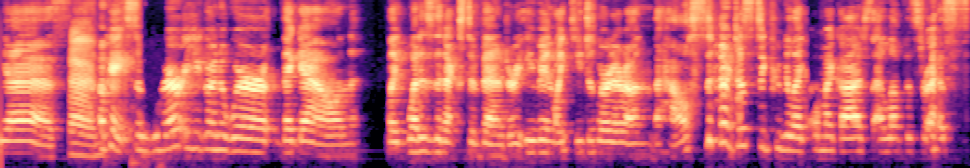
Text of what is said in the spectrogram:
Yes. So, okay, so where are you going to wear the gown like what is the next event? Or even like do you just wear it around the house? Just to be like oh my gosh i love this dress.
